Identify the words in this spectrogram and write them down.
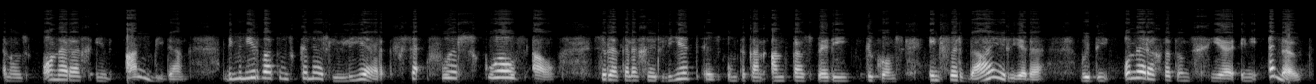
in ons onderrig en aanbieding. Die manier wat ons kinders leer voor skools al sodat hulle gereed is om te kan aanpas by die toekoms. En vir daai rede moet die onderrig wat ons gee en die inhoud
